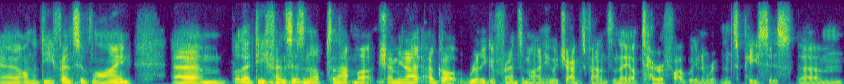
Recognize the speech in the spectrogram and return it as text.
uh, on the defensive line, um, but their defense isn't up to that much. I mean, I, have got really good friends of mine who are Jags fans, and they are terrified we're going to rip them to pieces. Mm.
